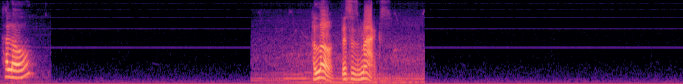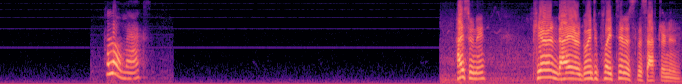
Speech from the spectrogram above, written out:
Hello? Hello, this is Max. Hello, Max. Hi, Suni. Pierre and I are going to play tennis this afternoon.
